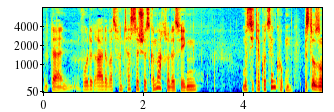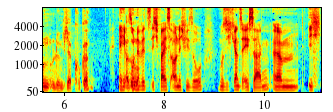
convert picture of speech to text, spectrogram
Und da wurde gerade was Fantastisches gemacht und deswegen muss ich da kurz hingucken. Bist du so ein Olympiagucker? Ey, Also- ohne Witz, ich weiß auch nicht wieso, muss ich ganz ehrlich sagen. Ähm, ich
